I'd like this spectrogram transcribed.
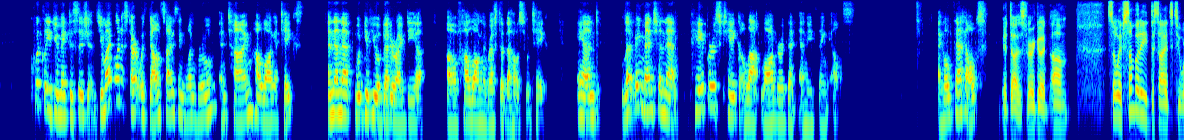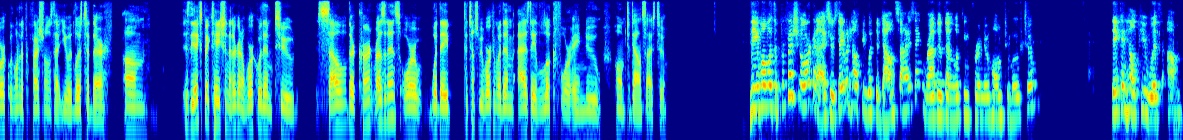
quickly do you make decisions? You might want to start with downsizing one room and time, how long it takes. And then that would give you a better idea of how long the rest of the house would take. And let me mention that papers take a lot longer than anything else. I hope that helps. It does. Very good. Um, so if somebody decides to work with one of the professionals that you had listed there, um, is the expectation that they're going to work with them to sell their current residence or would they potentially be working with them as they look for a new home to downsize to? Well with the professional organizers, they would help you with the downsizing rather than looking for a new home to move to. They can help you with um,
